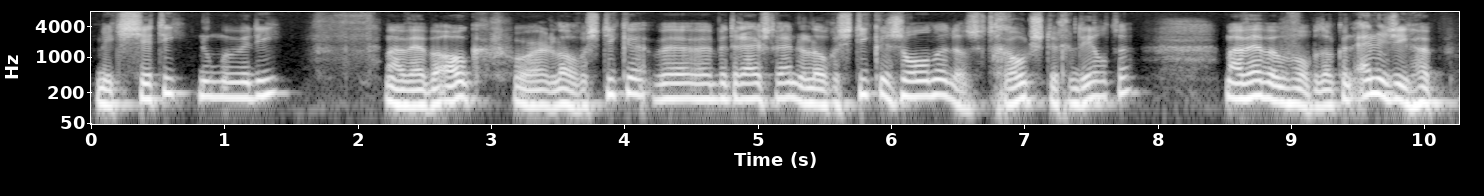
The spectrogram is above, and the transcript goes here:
Mix City noemen we die. Maar we hebben ook voor logistieke bedrijfsterrein, de logistieke zone. Dat is het grootste gedeelte. Maar we hebben bijvoorbeeld ook een energy hub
